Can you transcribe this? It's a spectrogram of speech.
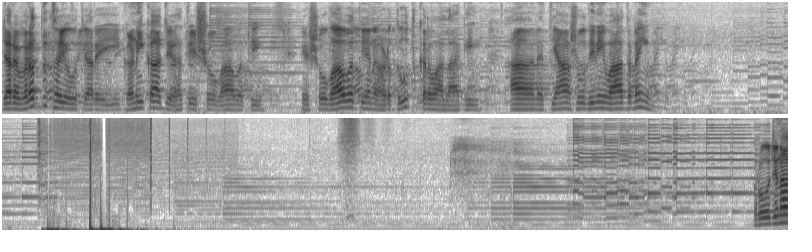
જ્યારે વૃદ્ધ થયો, ત્યારે એ ગણિકા જે હતી શોભાવતી એ શોભાવતી અને હળદૂત કરવા લાગી. અને ત્યાં સુધીની વાત નહીં. રોજના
